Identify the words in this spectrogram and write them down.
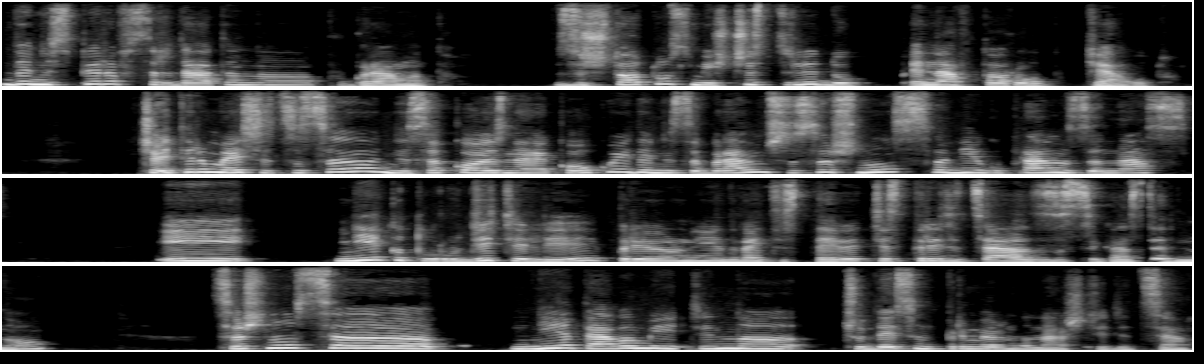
да не спира в средата на програмата. Защото сме изчистили до една втора от тялото. Четири месеца са, не са кой знае колко и да не забравим, че всъщност ние го правим за нас. И ние като родители, примерно ние двете с тебе, ти с три деца, за сега с едно, всъщност ние даваме един а, чудесен пример на нашите деца.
